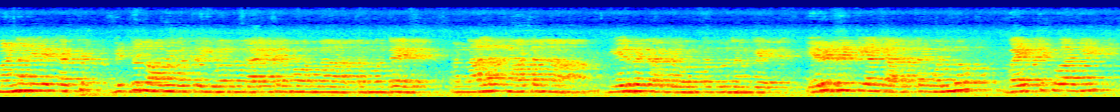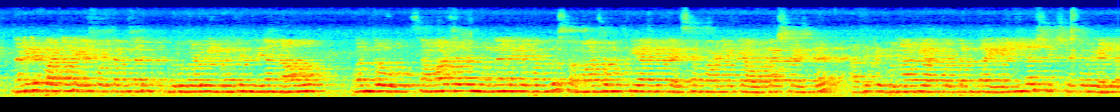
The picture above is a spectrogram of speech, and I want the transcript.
ಮಣ್ಣನಿಗೆ ಕಟ್ಟು ಬಿದ್ದು ನಾವು ಇವತ್ತು ಈ ಒಂದು ಕಾರ್ಯಕ್ರಮವನ್ನ ತಮ್ಮ ಮುಂದೆ ಒಂದ್ ನಾಲ್ಕು ಮಾತನ್ನ ಹೇಳ್ಬೇಕಾಗಿರುವಂತದ್ದು ನಮ್ಗೆ ಎರಡು ರೀತಿಯಾಗಿ ಆಗುತ್ತೆ. ಒಂದು, ವೈಯಕ್ತಿಕವಾಗಿ ನನಗೆ ಪಾಠ ಹೇಳ್ಕೊಟ್ಟಂತ ಗುರುಗಳು ಇವತ್ತಿನ ದಿನ ನಾವು ಒಂದು ಸಮಾಜದ ಮುನ್ನೆಲೆಗೆ ಬಂದು ಸಮಾಜಮುಖಿಯಾಗಿ ಕೆಲಸ ಮಾಡಲಿಕ್ಕೆ ಅವಕಾಶ ಇದೆ ಅದಕ್ಕೆ ಬುನಾದಿ ಹಾಕೊಟ್ಟಂತ ಎಲ್ಲ ಶಿಕ್ಷಕರು, ಎಲ್ಲ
